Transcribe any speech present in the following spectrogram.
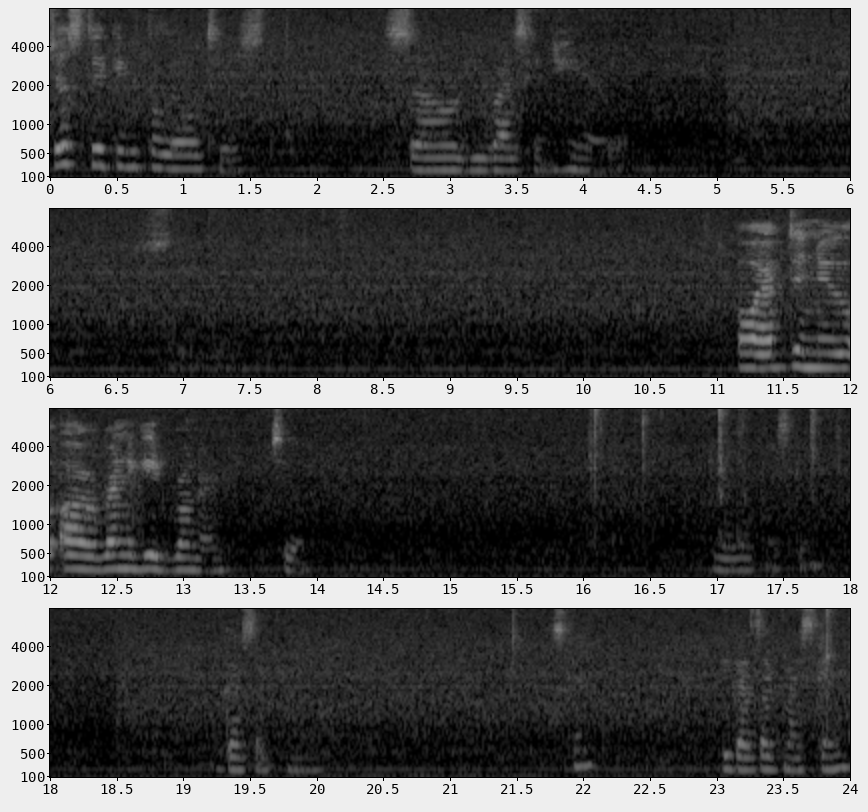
just to give it a little taste, so you guys can hear it. Oh, I have the new uh, Renegade Runner, too. Yeah, I like my skin. You guys like my skin? You guys like my skin?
